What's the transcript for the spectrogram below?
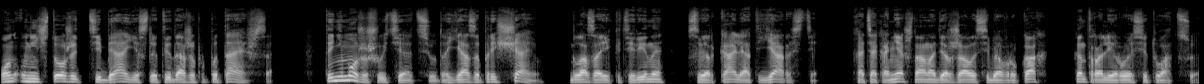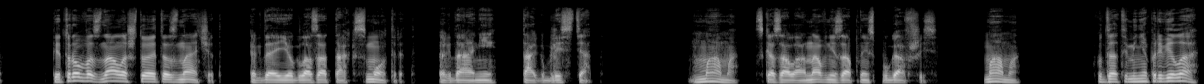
Он уничтожит тебя, если ты даже попытаешься. Ты не можешь уйти отсюда, я запрещаю». Глаза Екатерины сверкали от ярости, хотя, конечно, она держала себя в руках, контролируя ситуацию. Петрова знала, что это значит, когда ее глаза так смотрят, когда они так блестят. «Мама», — сказала она, внезапно испугавшись, «мама, куда ты меня привела?»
